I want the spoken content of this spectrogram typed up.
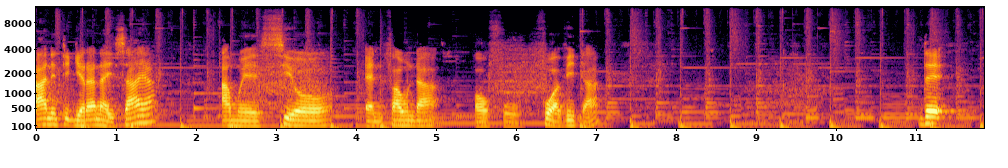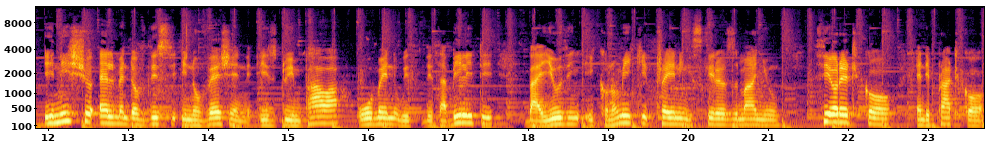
Anity Gerana Isaya. I'm a CEO and founder of Fua Vita. The initial element of this innovation is to empower women with disability by using economic training skills manual, theoretical and practical.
